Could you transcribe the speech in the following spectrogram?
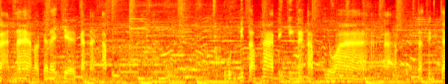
กาสหน้าเราจะได้เจอกันนะครับคุณมิตรภาพจริงๆนะครับที่ว่าผมตัดสินใจ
